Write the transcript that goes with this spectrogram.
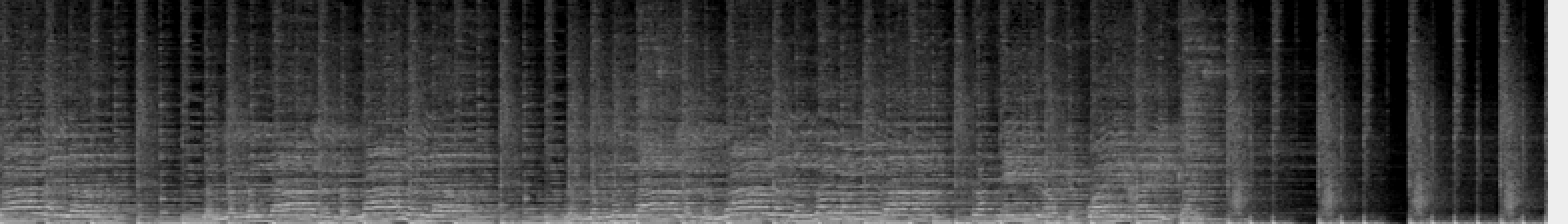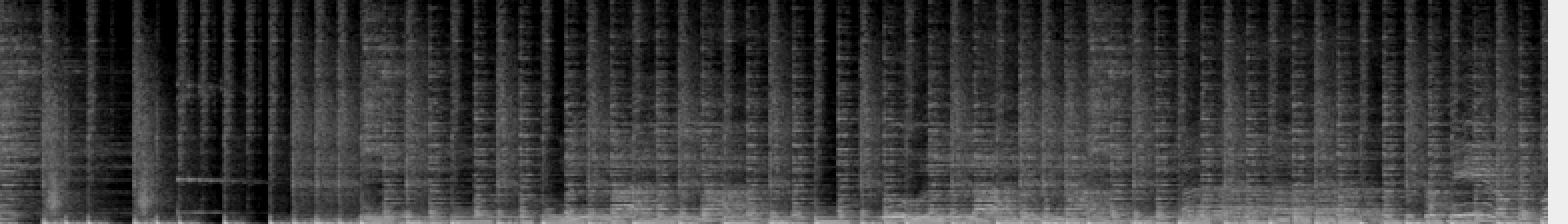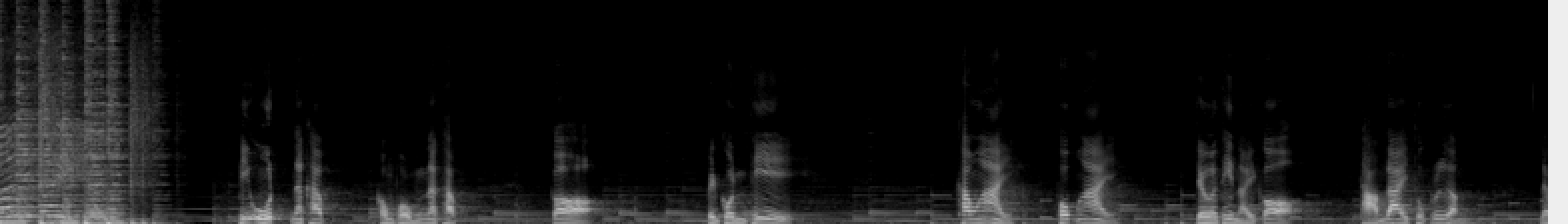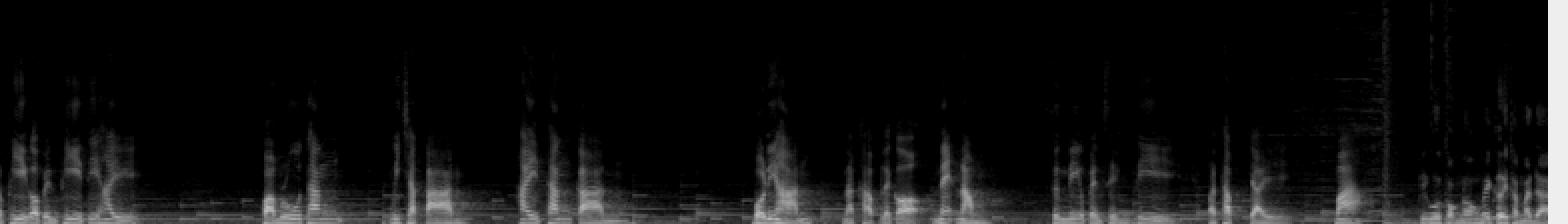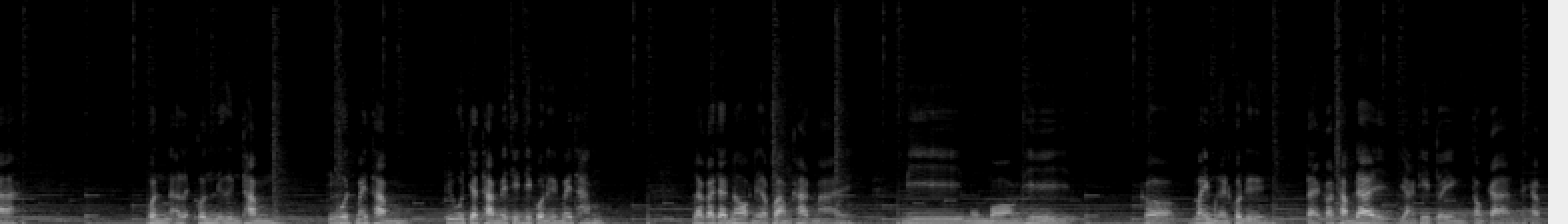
ลา พี่อู๊ดนะครับของผมนะครับ ก็เป็นคนที่เข้าง่าย พบง่าย เจอที่ไหนก็ถามได้ทุกเรื่อง แล้วพี่ก็เป็นพี่ที่ให้ความรู้ทั้งวิชาการ ให้ทั้งการบริหารนะครับ แล้วก็แนะนำซึ่งนี้ก็เป็นสิ่งที่ประทับใจมาก พี่อู๊ดของน้องไม่เคยธรรมดา คนคนอื่นทำพี่อู๊ดไม่ทำพี่อู๊ดจะทำในสิ่งที่คนอื่นไม่ทำแล้วก็จะนอกเหนือความคาดหมาย มีมุมมองที่ก็ไม่เหมือนคนอื่น แต่ก็ทำได้อย่างที่ตัวเองต้องการนะครับ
